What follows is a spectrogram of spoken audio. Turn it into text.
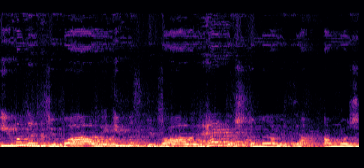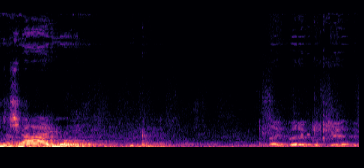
І потанцювали, і поспівали, геть аж. А може чаю? Та й перекусити.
